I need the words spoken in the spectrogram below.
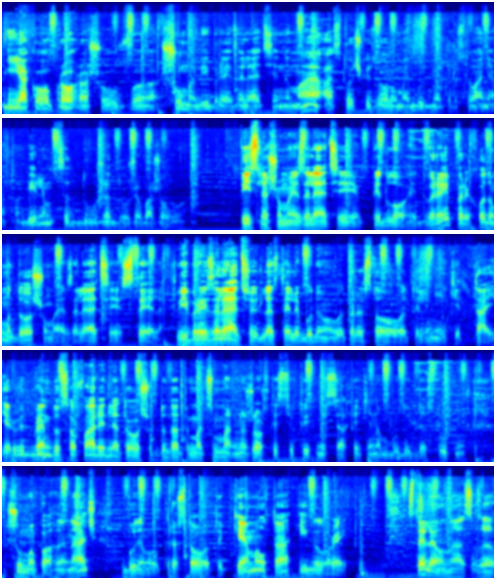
Ніякого програшу в шумовіброізоляції немає, а з точки зору майбутнього користування автомобілем це дуже-дуже важливо. Після шумоізоляції підлоги дверей переходимо до шумоізоляції стеля. Віброізоляцію для стелі будемо використовувати лінійки Tiger від бренду Safari для того, щоб додати максимальну жорсткість в тих місцях, які нам будуть доступні. Шумопоглинач будемо використовувати Camel та Eagle Ray. Стеля у нас з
